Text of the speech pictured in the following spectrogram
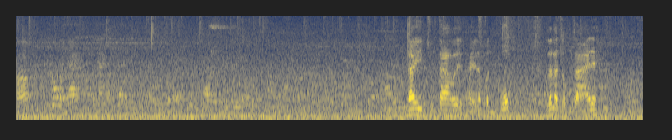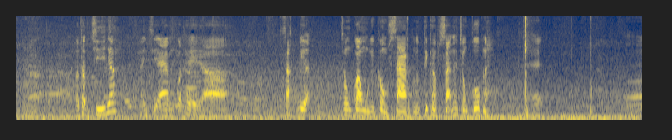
Đó. đây chúng ta có thể thấy là phần cốp rất là rộng rãi đây. Đó. và thậm chí nhá anh chị em có thể uh, sạc điện thông qua một cái cổng sạc được tích hợp sẵn ở trong cốp này. Đấy. Đó.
